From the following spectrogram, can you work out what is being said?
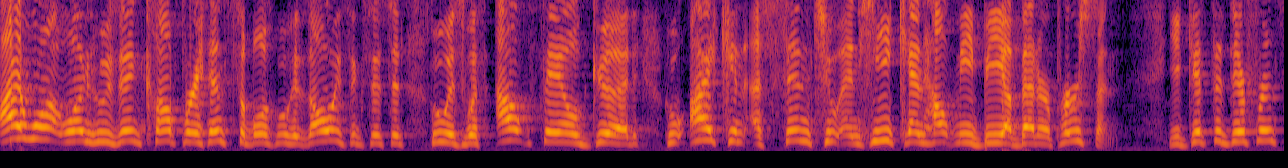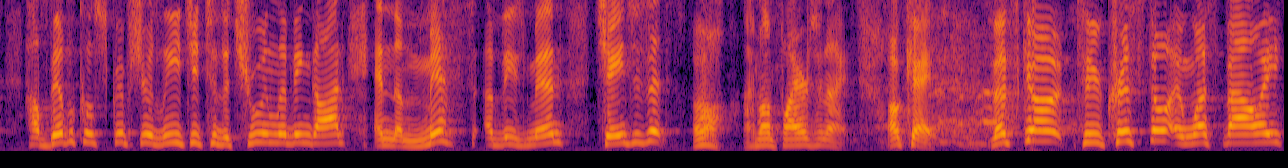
I want one who's incomprehensible, who has always existed, who is without fail good, who I can ascend to, and he can help me be a better person. You get the difference? How biblical scripture leads you to the true and living God, and the myths of these men changes it? Oh, I'm on fire tonight. Okay, let's go to Crystal in West Valley.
